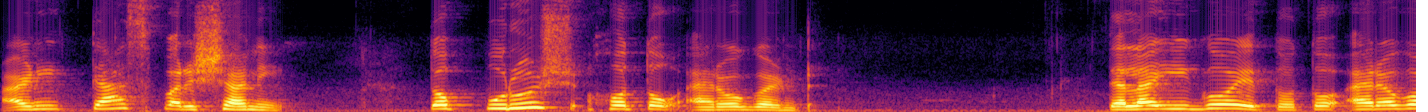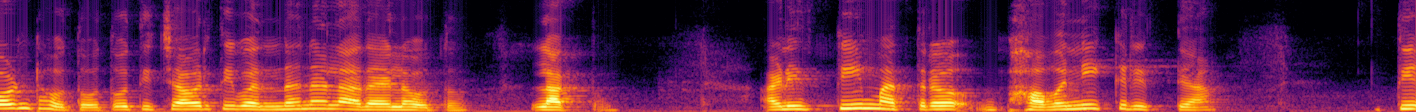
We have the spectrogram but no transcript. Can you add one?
आणि त्या स्पर्शाने तो पुरुष होतो ॲरोगंट त्याला इगो येतो तो ॲरोगंट होतो तो तिच्यावरती बंधनं लादायला होतं लागतो. आणि ती मात्र भावनिकरित्या ती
